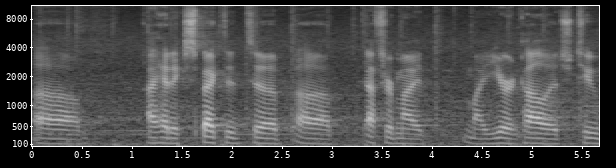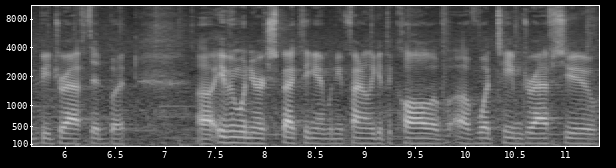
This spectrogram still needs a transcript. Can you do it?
uh, I had expected to, uh, after my, my year in college, to be drafted, but uh, even when you're expecting it, when you finally get the call of, of what team drafts you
